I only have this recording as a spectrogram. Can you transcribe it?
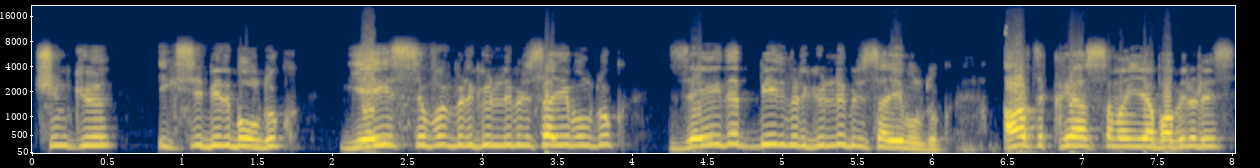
Çünkü x'i 1 bulduk. y'yi 0 virgüllü bir sayı bulduk. z'yi de 1 virgüllü bir sayı bulduk. Artık kıyaslamayı yapabiliriz.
